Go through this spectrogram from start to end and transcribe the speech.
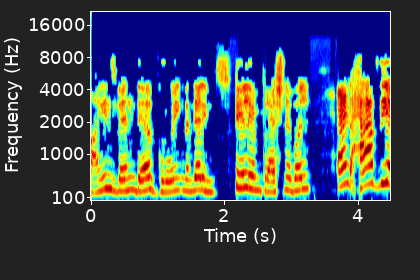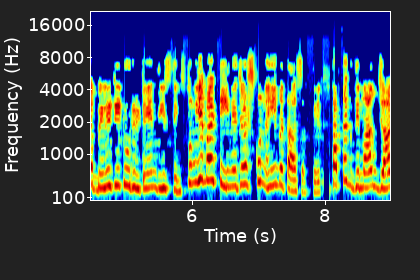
minds when they're growing when they're in, still impressionable and have the ability to retain these things तुम ये बात teenagers को नहीं बता सकते तब तक दिमाग जा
